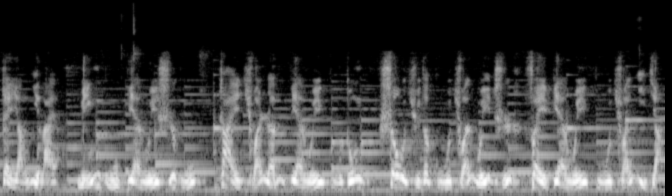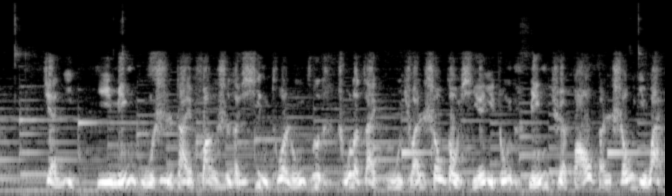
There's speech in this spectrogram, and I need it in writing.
这样一来，名股变为实股，债权人变为股东，收取的股权维持费变为股权溢价。建议以名股实债方式的信托融资，除了在股权收购协议中明确保本收益外，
